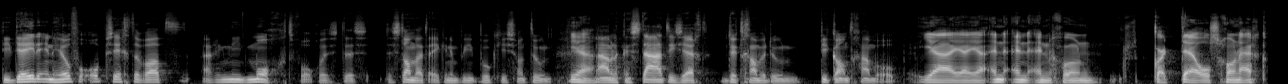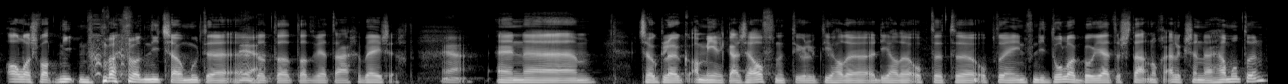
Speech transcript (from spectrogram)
die deden in heel veel opzichten wat eigenlijk niet mocht volgens de, de standaard economieboekjes van toen. Ja, Namelijk een staat die zegt, dit gaan we doen, die kant gaan we op. ja, ja. ja. En, en, en gewoon kartels. Gewoon eigenlijk alles wat niet, wat, niet zou moeten. eh, Ja. dat, dat, dat werd daar gebezigd. Ja, En ehm, het is ook leuk, Amerika zelf natuurlijk. Die hadden, die hadden op, het, eh, op de, een van die dollarbiljetten staat nog Alexander Hamilton.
